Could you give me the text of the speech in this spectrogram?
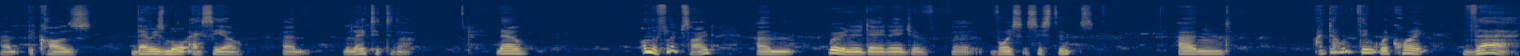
um, because there is more SEO um, related to that. Now, on the flip side, Um, we're in a day and age of uh, voice assistants, and I don't think we're quite there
